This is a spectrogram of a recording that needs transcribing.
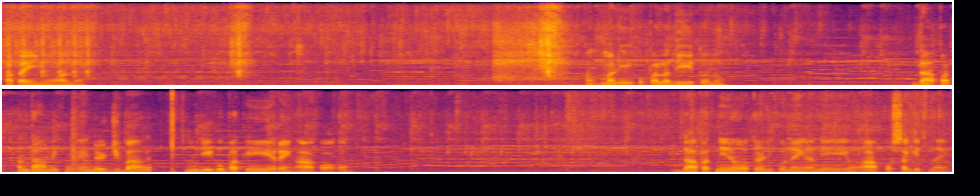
patayin yung ano. Ang mali ko pala dito no? Dapat ang dami kong energy. Bakit hindi ko pa tinira yung ako ako? Dapat ninoturn ko na yung ano eh yung ako sa gitna eh.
